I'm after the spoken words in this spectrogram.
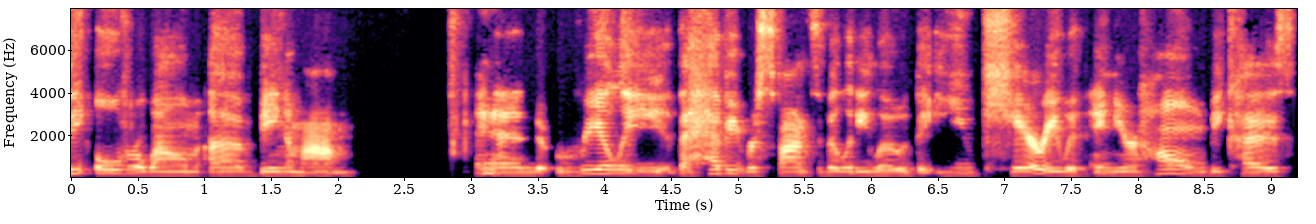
the overwhelm of being a mom and really the heavy responsibility load that you carry within your home because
